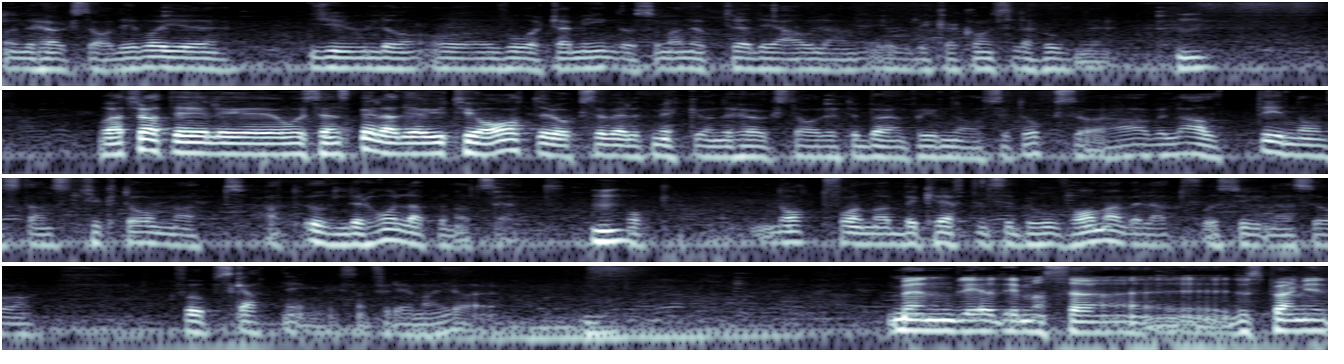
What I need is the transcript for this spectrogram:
under högstadiet. Det var ju jul och, och vårtermin då som man uppträdde i aulan i olika konstellationer. Mm. Och jag tror att det, och sen spelade jag ju teater också väldigt mycket under högstadiet och början på gymnasiet också. Jag har väl alltid någonstans tyckt om att, att underhålla på något sätt. Mm. Och något form av bekräftelsebehov har man väl att få synas och få uppskattning liksom, för det man gör. Men blev det massa, eh, du sprang ni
